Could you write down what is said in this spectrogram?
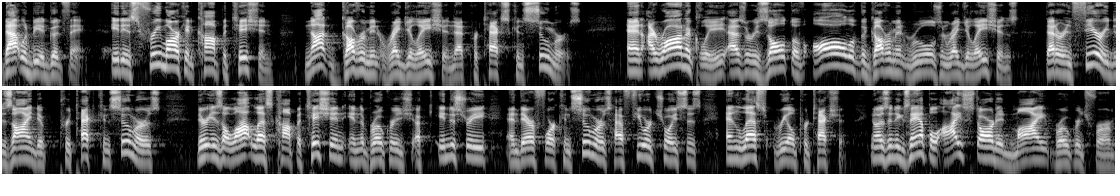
that would be a good thing. It is free market competition not government regulation that protects consumers. And ironically, as a result of all of the government rules and regulations that are in theory designed to protect consumers, there is a lot less competition in the brokerage uh, industry, and therefore consumers have fewer choices and less real protection. You know, as an example, I started my brokerage firm,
